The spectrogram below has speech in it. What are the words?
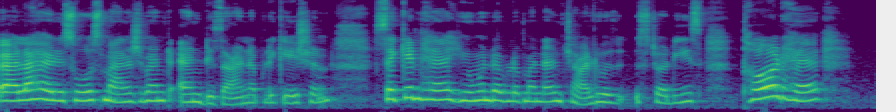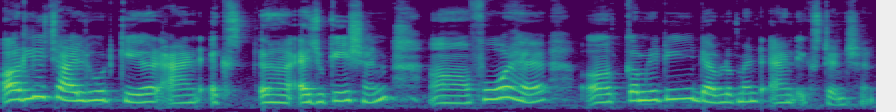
पहला है resource management and design application second है human development and childhood studies third है early childhood care and education four है कम्युनिटी डेवलपमेंट एंड एक्सटेंशन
